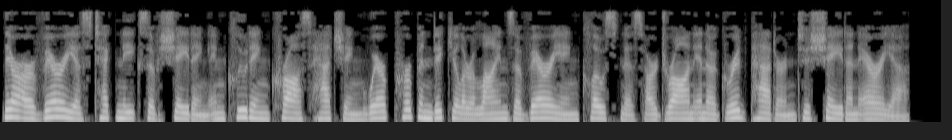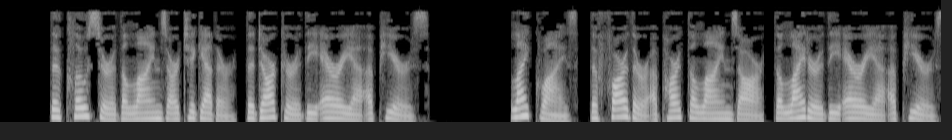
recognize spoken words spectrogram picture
There are various techniques of shading including cross-hatching where perpendicular lines of varying closeness are drawn in a grid pattern to shade an area. The closer the lines are together, the darker the area appears. Likewise, the farther apart the lines are, the lighter the area appears.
